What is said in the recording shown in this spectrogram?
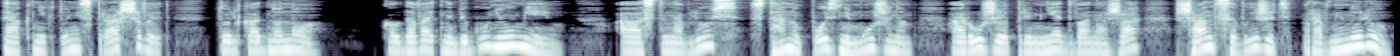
Так никто не спрашивает, только одно «но». Колдовать на бегу не умею. А остановлюсь, стану поздним ужином, оружие при мне два ножа, шансы выжить равны нулю.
